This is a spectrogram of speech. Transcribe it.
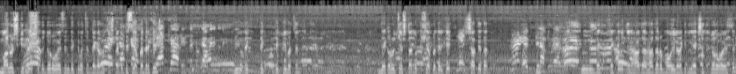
মানুষ কিন্তু একসাথে জড়ো হয়েছেন। দেখতে পাচ্ছেন দেখানোর চেষ্টা করতেছি আপনাদেরকে। দেখ- দেখ- দেখতে পাচ্ছেন। দেখানোর চেষ্টা করতেছি আপনাদেরকে। সাথে থাকুন দেখতে পাচ্ছেন হাজার হাজার মহিলারা কিন্তু একসাথে জড়ো হয়েছেন।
